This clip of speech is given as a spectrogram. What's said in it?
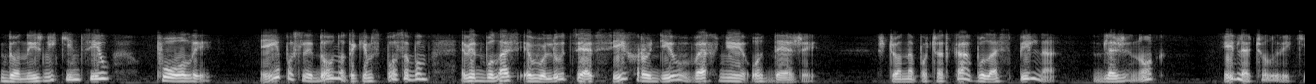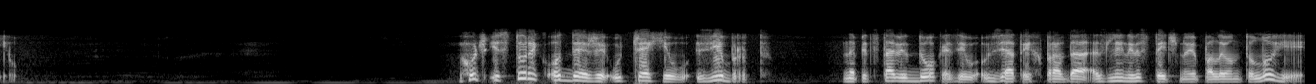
до нижніх кінців поли. І послідовно таким способом відбулася еволюція всіх родів верхньої одежі, що на початках була спільна для жінок і для чоловіків. Хоч історик одежі у чехів Зібрт на підставі доказів, взятих, правда, з лінгвістичної палеонтології,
